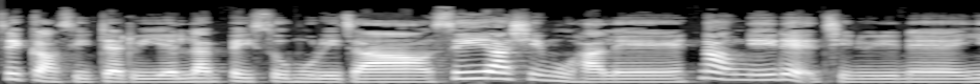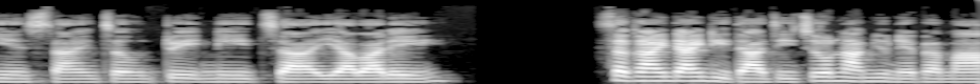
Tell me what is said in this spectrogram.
စစ်ကောင်စီတပ်တွေရဲ့လမ်းပိတ်ဆို့မှုတွေကြောင့်ဆေးရရှိမှုဟာလည်းနှောင့်နှေးတဲ့အခြေအနေတွေနဲ့ရင်ဆိုင်ကြုံတွေ့နေကြရပါတယ်။စကိုင်းတိုင်းဒေသကြီးကျွန်းလှမြို့နယ်ဘက်မှာ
